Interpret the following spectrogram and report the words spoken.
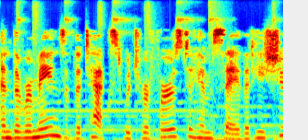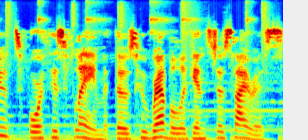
and the remains of the text which refers to him say that he shoots forth his flame at those who rebel against Osiris,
